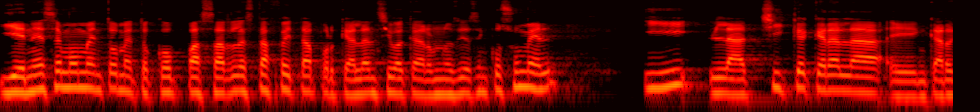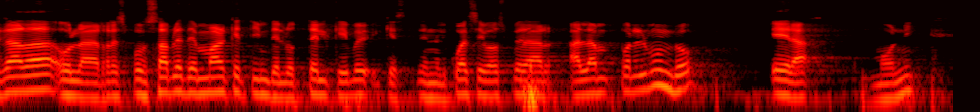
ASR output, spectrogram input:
Y en ese momento me tocó pasar la estafeta porque Alan se iba a quedar unos días en Cozumel y la chica que era la eh, encargada o la responsable de marketing del hotel que, en el cual se iba a hospedar Alan por el mundo era Monique.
